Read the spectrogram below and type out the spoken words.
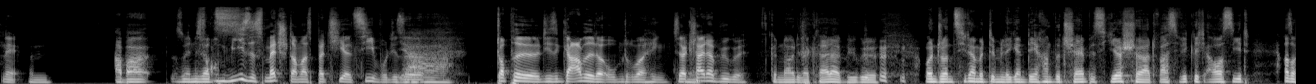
Nee. Ähm, aber so in Das dieser war auch ein mieses Match damals bei TLC, wo diese ja, Doppel, diese Gabel da oben drüber hing. Dieser Kleiderbügel. genau, dieser Kleiderbügel. und John Cena mit dem legendären The Champ is Here Shirt, was wirklich aussieht. Also,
